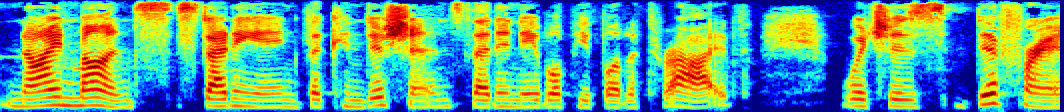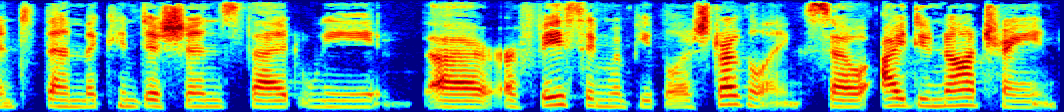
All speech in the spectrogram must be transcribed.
nine months studying the conditions that enable people to thrive, which is different than the conditions that we uh, are facing when people are struggling. So I do not train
